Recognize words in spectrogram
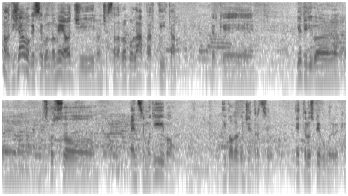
No, diciamo che secondo me oggi non c'è stata proprio la partita, perché io ti dico eh, un discorso penso emotivo, di poca concentrazione e te lo spiego pure perché.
